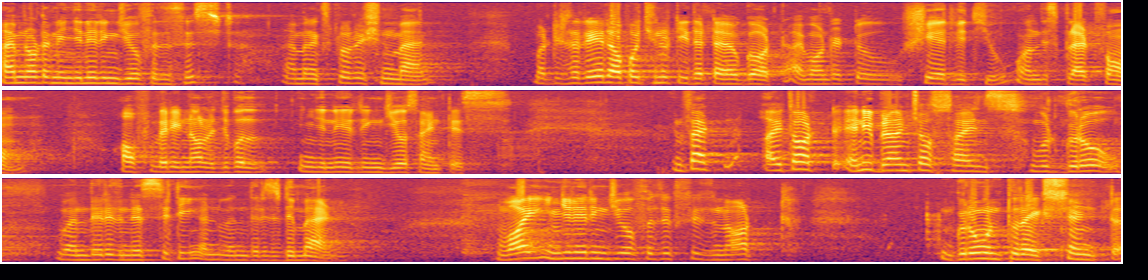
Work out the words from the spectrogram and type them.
I'm not an engineering geophysicist. I'm an exploration man. But it's a rare opportunity that I have got. I wanted to share with you on this platform of very knowledgeable engineering geoscientists. In fact, I thought any branch of science would grow when there is necessity and when there is demand. Why engineering geophysics is not grown to the extent uh,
